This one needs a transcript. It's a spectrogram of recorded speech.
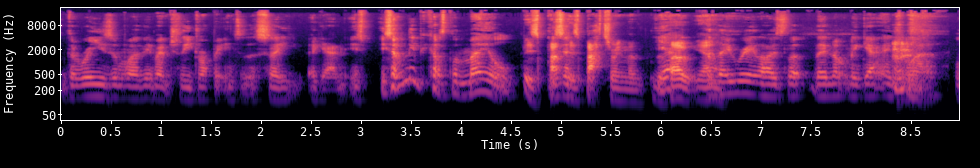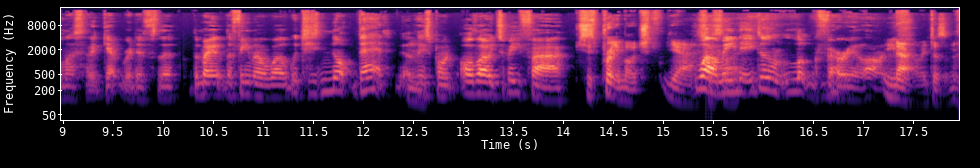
the reason why they eventually drop it into the sea again is is only because the male is, ba- Is it- is battering the, the boat yeah they realise that they're not going to get anywhere unless they get rid of the the male, the female whale, which is not dead at Hmm. this point. Although to be fair, she's pretty much yeah well, I mean, like- it doesn't look very alive. no it doesn't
